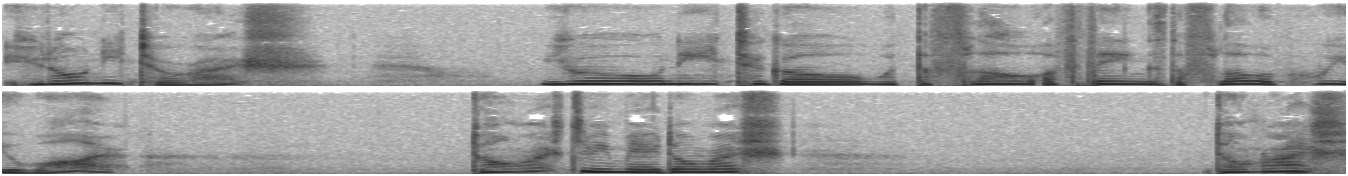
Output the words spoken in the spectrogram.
you don't need to rush you need to go with the flow of things, the flow of who you are. Don't rush to be married. Don't rush. Don't rush.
